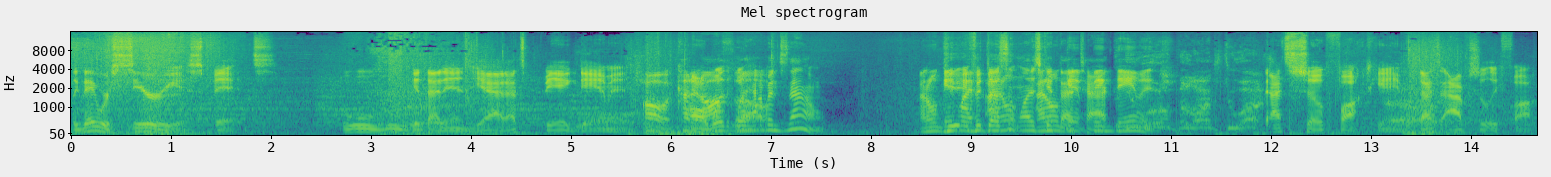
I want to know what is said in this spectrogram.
Like they were serious spits. Ooh, ooh, get that in. Yeah, that's big damage. Oh, it cut it oh, off. what, what happens now? I don't get You- my. if it doesn't let us get that get attack- big damage. world belongs to us. That's so fucked, game. That's absolutely fucked.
